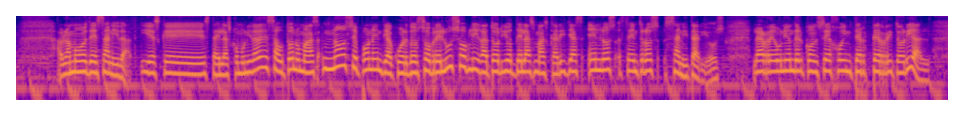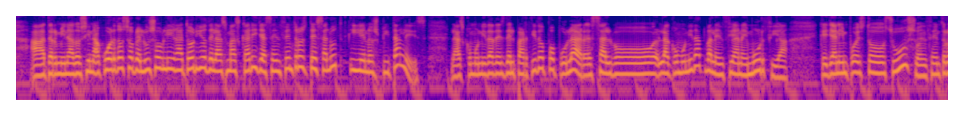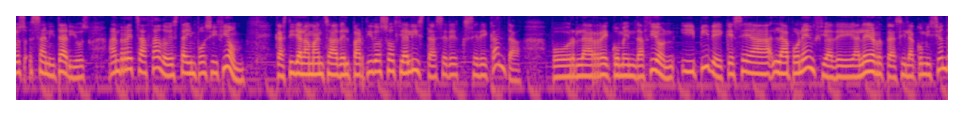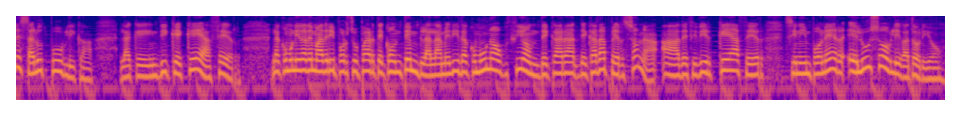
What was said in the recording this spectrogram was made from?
Hablamos de sanidad y es que esta y las comunidades autónomas no se ponen de acuerdo sobre el uso obligatorio de las mascarillas en los centros sanitarios. La reunión del Consejo Interterritorial ha terminado sin acuerdo sobre el uso obligatorio de las mascarillas en centros de salud y en hospitales. Las comunidades del Partido Popular, salvo la Comunidad Valenciana y Murcia, que ya han impuesto su uso en centros sanitarios, han rechazado esta imposición. Castilla-La Mancha del Partido Socialista se, se decanta por la recomendación y pide que sea la ponencia de alertas y la Comisión de Salud Pública la que indique qué hacer. La Comunidad de Madrid, por su parte, contempla la medida como una opción de cara de cada persona a decidir qué hacer sin imponer el uso obligatorio.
